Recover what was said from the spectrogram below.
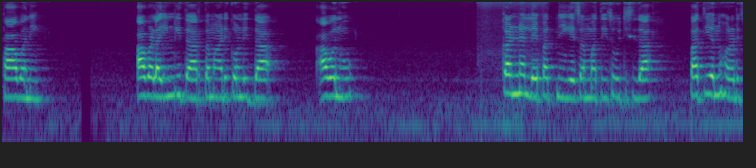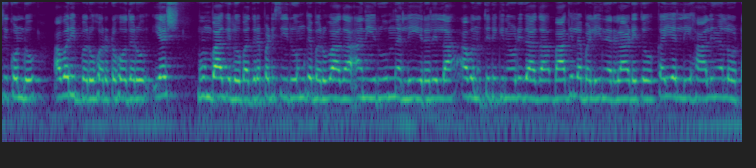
ಪಾವನಿ. ಅವಳ ಇಂಗಿತ ಅರ್ಥ ಮಾಡಿಕೊಂಡಿದ್ದ ಅವನು ಕಣ್ಣಲ್ಲೇ ಪತ್ನಿಗೆ ಸಮ್ಮತಿ ಸೂಚಿಸಿದ ಪತಿಯನ್ನು ಹೊರಡಿಸಿಕೊಂಡು ಅವರಿಬ್ಬರು ಹೊರಟು ಹೋದರು. ಯಶ್ ಮುಂಬಾಗಿಲು ಭದ್ರಪಡಿಸಿ ರೂಮ್ಗೆ ಬರುವಾಗ ಅನಿ ರೂಮ್ನಲ್ಲಿ ಇರಲಿಲ್ಲ. ಅವನು ತಿರುಗಿ ನೋಡಿದಾಗ ಬಾಗಿಲ ಬಳಿ ನೆರಳಾಡಿತು. ಕೈಯಲ್ಲಿ ಹಾಲಿನ ಲೋಟ,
